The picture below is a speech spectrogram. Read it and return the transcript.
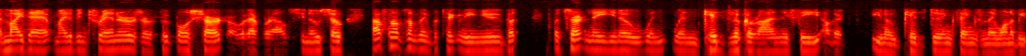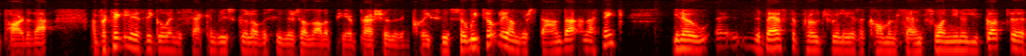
in my day, it might have been trainers or a football shirt or whatever else, you know, so that's not something particularly new. But, but certainly, you know, when, when kids look around, they see other, you know, kids doing things and they want to be part of that. And particularly as they go into secondary school, obviously there's a lot of peer pressure that increases. So we totally understand that. And I think, you know, uh, the best approach really is a common sense one. You know, you've got to,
